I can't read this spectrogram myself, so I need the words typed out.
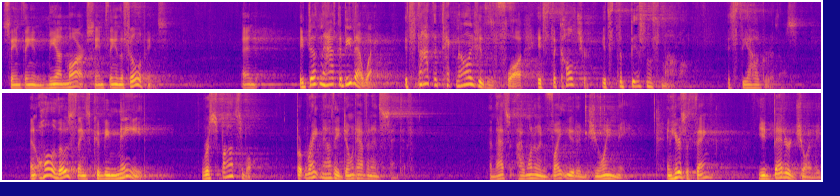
Same thing in Myanmar, same thing in the Philippines. And it doesn't have to be that way. It's not the technology that's a flaw, it's the culture, it's the business model, it's the algorithms. And all of those things could be made responsible. But right now, they don't have an incentive. And that's, I want to invite you to join me. And here's the thing you'd better join me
